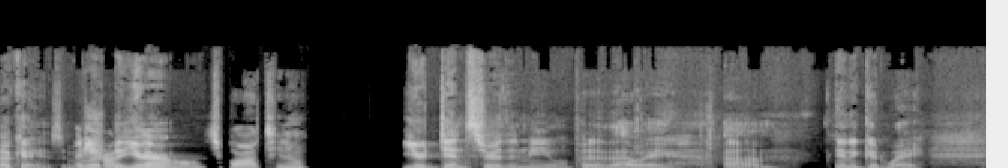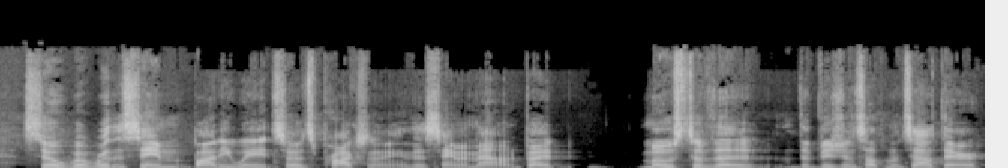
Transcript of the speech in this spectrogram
Okay, so, but, but you're down squats. You know. you're denser than me. We'll put it that way, um, in a good way. So, but we're the same body weight, so it's approximately the same amount. But most of the the vision supplements out there,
